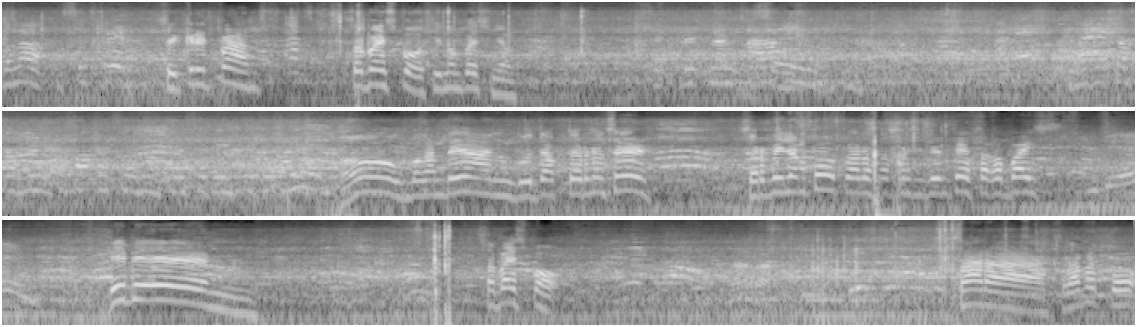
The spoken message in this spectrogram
Wala, secret. Secret pa. Sa vice po, sinong vice nyo? Secret lang sa akin. Nakikasabihin ko pa kasi ng presidente ko ngayon. Oh, maganda yan. Good afternoon, sir. Survey lang po para sa presidente at sa vice. BBM. BBM. Sa vice po. Sara. Salamat po.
